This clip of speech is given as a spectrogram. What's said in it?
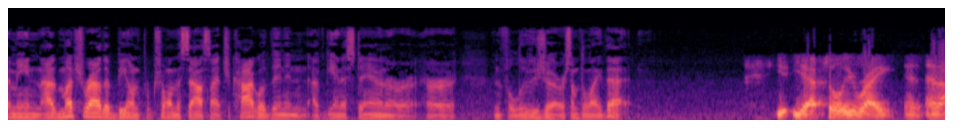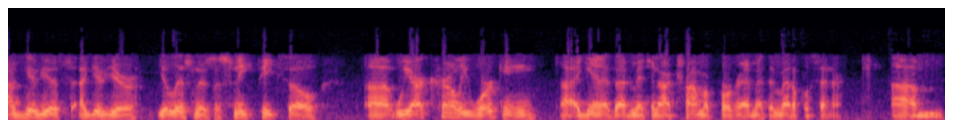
I mean, I'd much rather be on patrol in the South Side of Chicago than in Afghanistan or, or in Fallujah or something like that. You're absolutely right, and, and I'll give you a, I'll give your your listeners a sneak peek. So, uh, we are currently working uh, again, as I've mentioned, our trauma program at the medical center, um,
